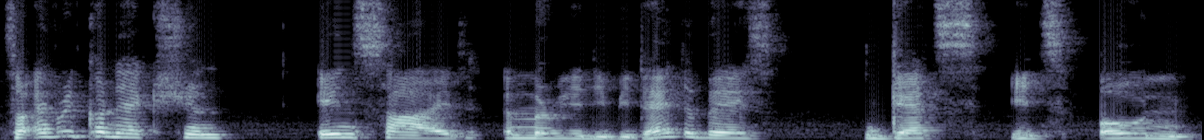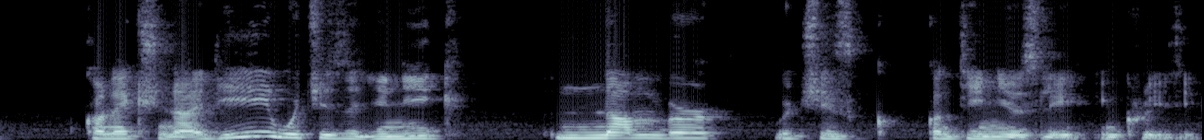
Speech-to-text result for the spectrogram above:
So every connection inside a MariaDB database gets its own connection ID, which is a unique number which is continuously increasing.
